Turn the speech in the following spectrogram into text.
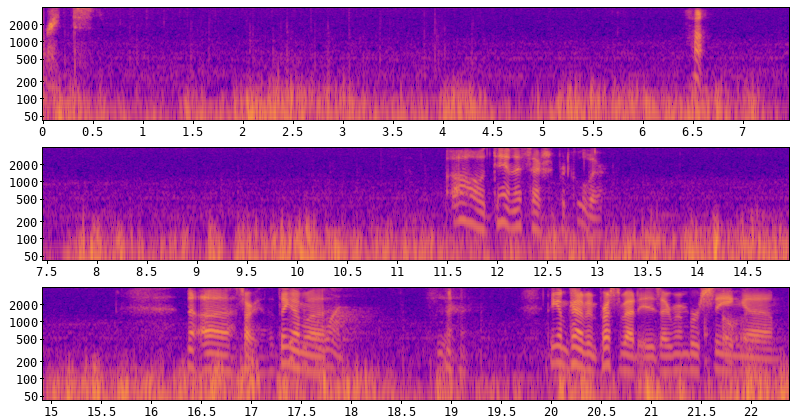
Right. Huh. Oh, damn, that's actually pretty cool there. No, uh, sorry. The thing This I'm, is the uh, one. thing I'm kind of impressed about is I remember seeing, um,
